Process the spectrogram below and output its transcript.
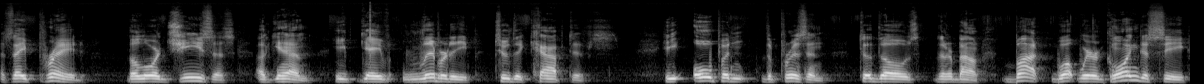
As they prayed, the Lord Jesus, again, he gave liberty to the captives. He opened the prison to those that are bound. But what we're going to see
